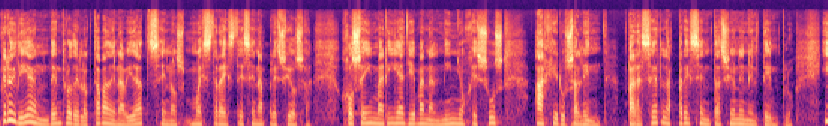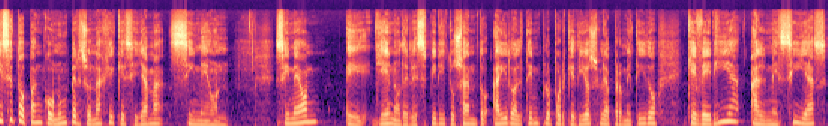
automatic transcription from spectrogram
Pero hoy día, dentro de la octava de Navidad, se nos muestra esta escena preciosa. José y María llevan al niño Jesús a Jerusalén para hacer la presentación en el templo y se topan con un personaje que se llama Simeón. Simeón eh, lleno del Espíritu Santo, ha ido al templo porque Dios le ha prometido que vería al Mesías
